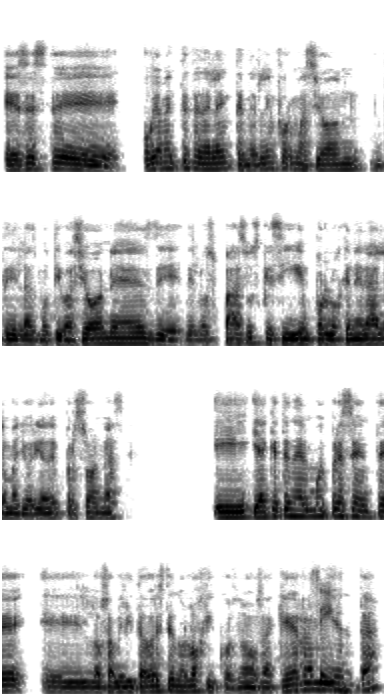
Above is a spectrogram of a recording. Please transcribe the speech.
es este obviamente tener la, tener la información de las motivaciones, de, los pasos que siguen por lo general la mayoría de personas. Y, hay que tener muy presente eh, los habilitadores tecnológicos, ¿no? O sea, ¿qué herramienta,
